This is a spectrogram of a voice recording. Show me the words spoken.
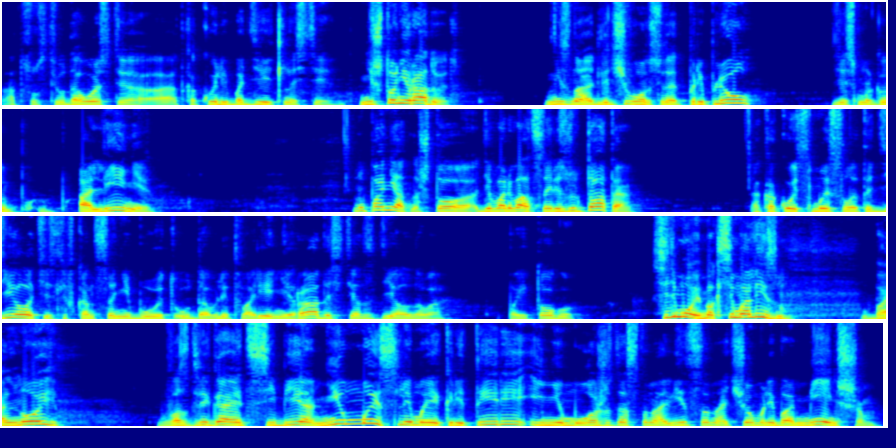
Отсутствие удовольствия от какой-либо деятельности. Ничто не радует. Не знаю, для чего он сюда это приплел. Здесь мы говорим о лени. Ну, понятно, что девальвация результата а какой смысл это делать если в конце не будет удовлетворения радости от сделанного? По итогу. Седьмой. Максимализм. Больной воздвигает себе немыслимые критерии и не может остановиться на чем-либо меньшем.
